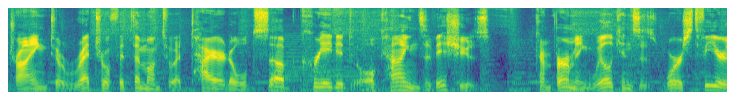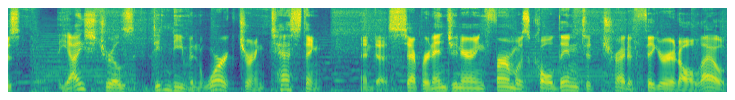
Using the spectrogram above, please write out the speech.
trying to retrofit them onto a tired old sub created all kinds of issues. Confirming Wilkins's worst fears, the ice drills didn't even work during testing, and a separate engineering firm was called in to try to figure it all out.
